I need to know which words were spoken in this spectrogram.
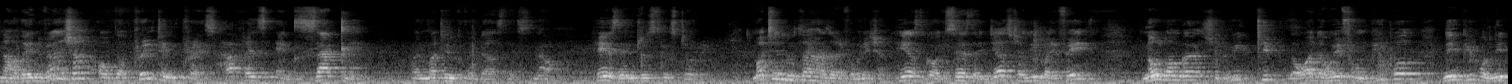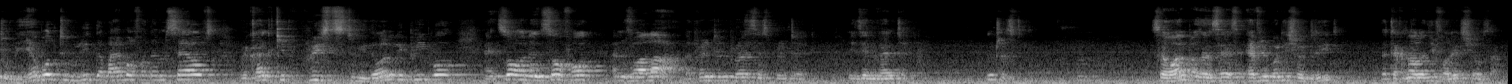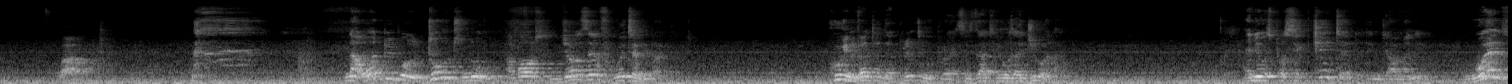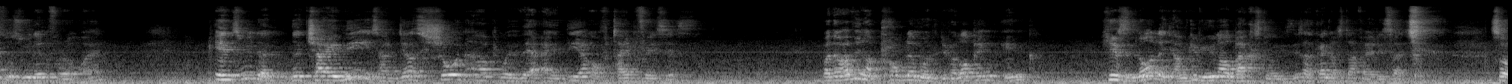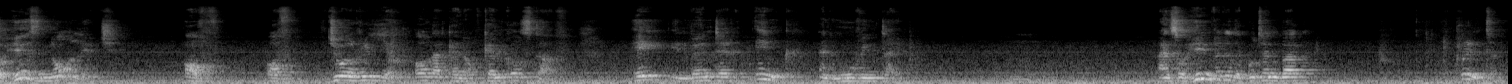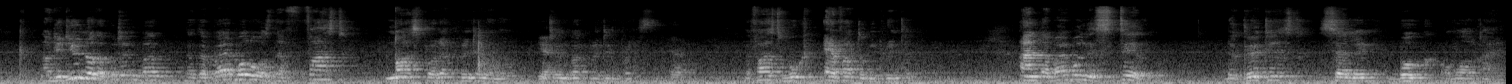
Now, the invention of the printing press happens exactly when Martin Luther does this. Now, here's the interesting story. Martin Luther has a reformation. Here's God says the just shall live by faith. No longer should we keep the word away from people. Need people need to be able to read the Bible for themselves. We can't keep priests to be the only people, and so on and so forth. And voila, the printing press is printed, is invented. Interesting. So one person says everybody should read. The technology for it shows up. Wow. Now, what people don't know about Joseph Wittenberg, who invented the printing press, is that he was a jeweler. And he was persecuted in Germany, went to Sweden for a while. In Sweden, the Chinese had just shown up with their idea of typefaces, but they were having a problem with developing ink. His knowledge, I'm giving you now backstories, these are the kind of stuff I research. so his knowledge of, of jewelry and all that kind of chemical stuff, he invented ink and moving type. And so he invented the Gutenberg printer. Now, did you know that Gutenberg, that the Bible was the first mass product printed on the Yeah. Gutenberg printing press? Yeah. The first book ever to be printed. And the Bible is still the greatest selling book of all time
